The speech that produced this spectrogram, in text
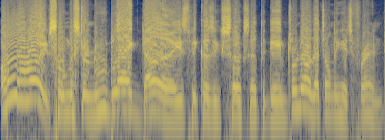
Alright, so Mr. New Black dies because he sucks at the game. Oh no, that's only his friend.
